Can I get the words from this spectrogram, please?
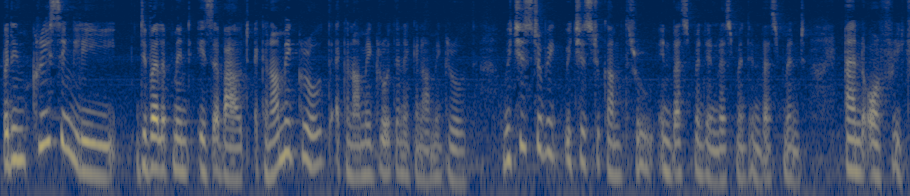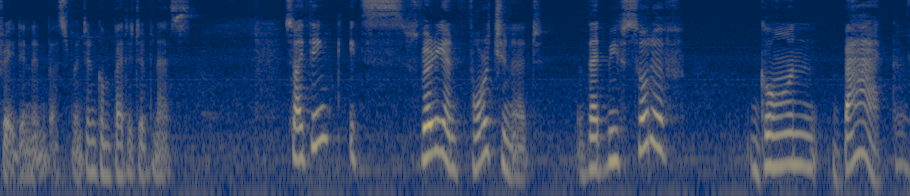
But increasingly, development is about economic growth, economic growth, and economic growth, which is to be, which is to come through investment, investment, investment, and or free trade and investment and competitiveness. So I think it's very unfortunate that we've sort of gone back mm.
